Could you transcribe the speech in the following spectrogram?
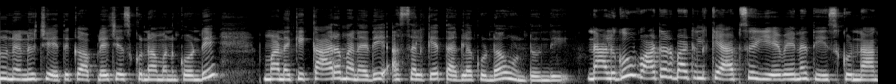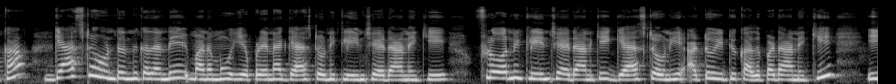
నూనెను చేతికి అప్లై చేసుకున్నాం అనుకోండి మనకి కారం అనేది అస్సలకే తగలకుండా ఉంటుంది. నాలుగు వాటర్ బాటిల్ క్యాప్స్ ఏవైనా తీసుకున్నాక గ్యాస్ స్టవ్ ఉంటుంది కదండి. మనము ఎప్పుడైనా గ్యాస్ స్టవ్ని క్లీన్ చేయడానికి ఫ్లోర్ని క్లీన్ చేయడానికి గ్యాస్ స్టవ్ని అటు ఇటు కదపడానికి ఈ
